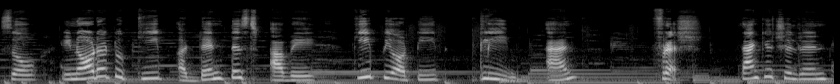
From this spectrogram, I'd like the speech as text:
So, in order to keep a dentist away, Keep your teeth clean and fresh. Thank you, children.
